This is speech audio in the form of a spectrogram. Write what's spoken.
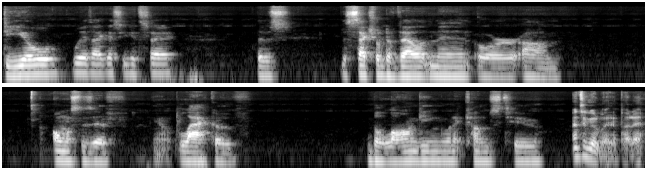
deal with, I guess you could say, those the sexual development or um, almost as if you know lack of belonging when it comes to that's a good way to put it.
